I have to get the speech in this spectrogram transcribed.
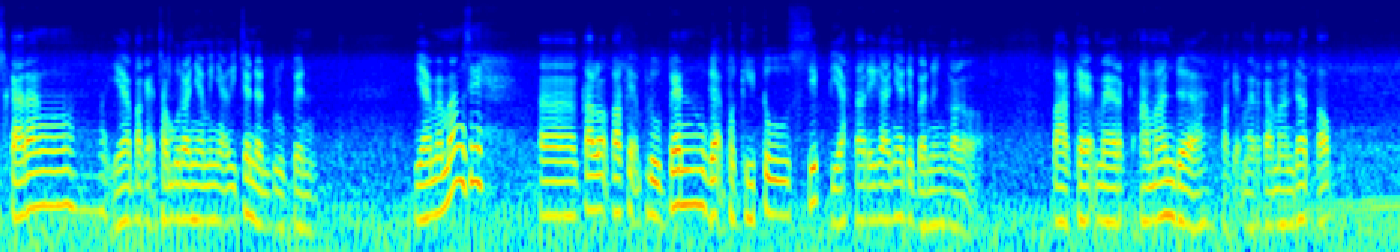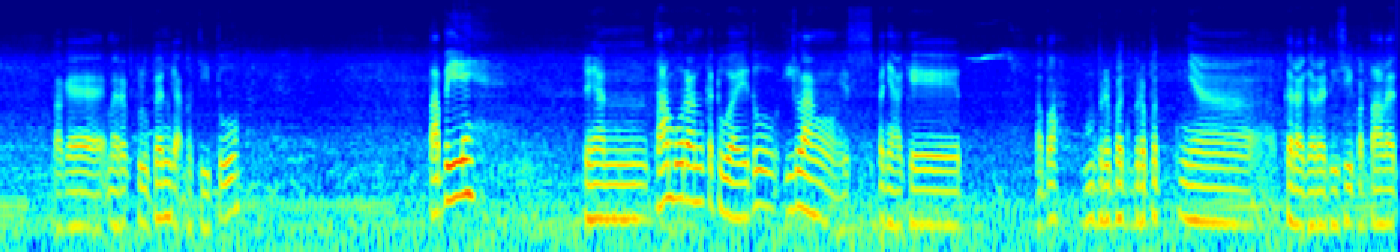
Penulis sekarang ya pakai campurannya minyak wijen dan blue band. Ya memang sih eh, kalau pakai blue band nggak begitu sip ya tarikannya dibanding kalau pakai merek Amanda, pakai merek Amanda top. Pakai merek blue band nggak begitu. Tapi dengan campuran kedua itu hilang penyakit apa berbet berbetnya gara-gara diisi pertalite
